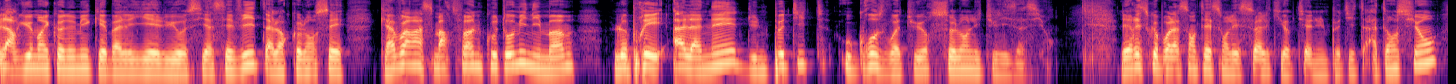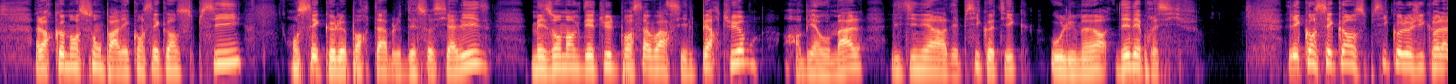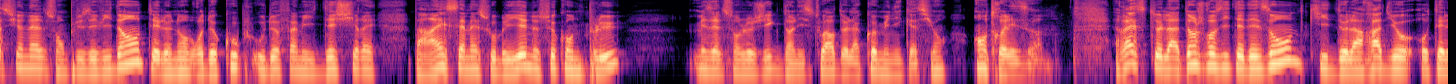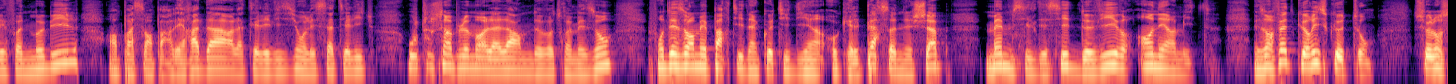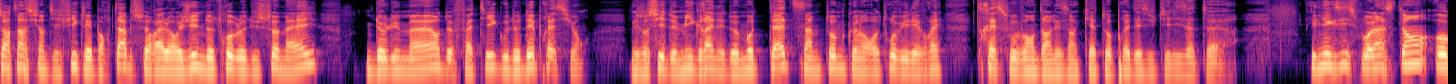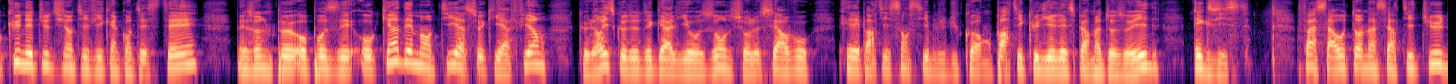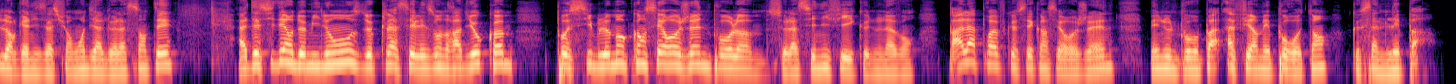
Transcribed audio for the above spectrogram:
L'argument économique est balayé lui aussi assez vite, alors que l'on sait qu'avoir un smartphone coûte au minimum le prix à l'année d'une petite ou grosse voiture selon l'utilisation. Les risques pour la santé sont les seuls qui obtiennent une petite attention. Alors commençons par les conséquences psy. On sait que le portable désocialise, mais on manque d'études pour savoir s'il perturbe, en bien ou mal, l'itinéraire des psychotiques ou l'humeur des dépressifs. Les conséquences psychologiques relationnelles sont plus évidentes et le nombre de couples ou de familles déchirés par un SMS oublié ne se compte plus, mais elles sont logiques dans l'histoire de la communication entre les hommes. Reste la dangerosité des ondes qui, de la radio au téléphone mobile, en passant par les radars, la télévision, les satellites ou tout simplement l'alarme de votre maison, font désormais partie d'un quotidien auquel personne n'échappe, même s'il décide de vivre en ermite. Mais en fait, que risque-t-on? Selon certains scientifiques, les portables seraient à l'origine de troubles du sommeil, de l'humeur, de fatigue ou de dépression mais aussi de migraines et de maux de tête, symptômes que l'on retrouve, il est vrai, très souvent dans les enquêtes auprès des utilisateurs. Il n'existe pour l'instant aucune étude scientifique incontestée, mais on ne peut opposer aucun démenti à ceux qui affirment que le risque de dégâts liés aux ondes sur le cerveau et les parties sensibles du corps, en particulier les spermatozoïdes, existe. Face à autant d'incertitudes, l'Organisation mondiale de la santé a décidé en 2011 de classer les ondes radio comme possiblement cancérogène pour l'homme. Cela signifie que nous n'avons pas la preuve que c'est cancérogène, mais nous ne pouvons pas affirmer pour autant que ça ne l'est pas.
